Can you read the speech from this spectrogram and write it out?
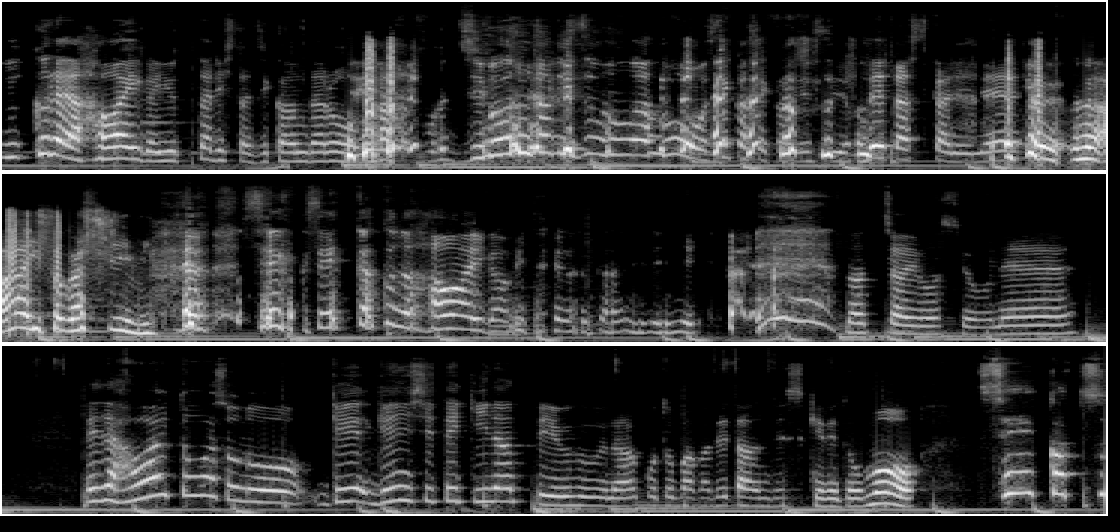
いくらハワイがゆったりした時間だろうが もう自分のリズムはもうせかせかですよね。確かにね。うんうん、ああ、忙しい、みたいな。せせっかくのハワイがみたいな感じになっちゃいますよね。えでハワイ島はそのげ原始的なっていう風な言葉が出たんですけれども生活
